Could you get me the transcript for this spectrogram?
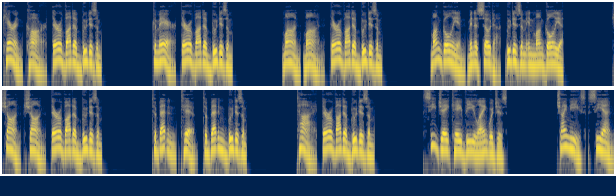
Karen Kar, Theravada Buddhism Khmer, Theravada Buddhism Mon, Mon Theravada Buddhism Mongolian Minnesota, Buddhism in Mongolia Shan, Shan Theravada Buddhism Tibetan Tib, Tibetan Buddhism Thai, Theravada Buddhism CJKV languages Chinese CN,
